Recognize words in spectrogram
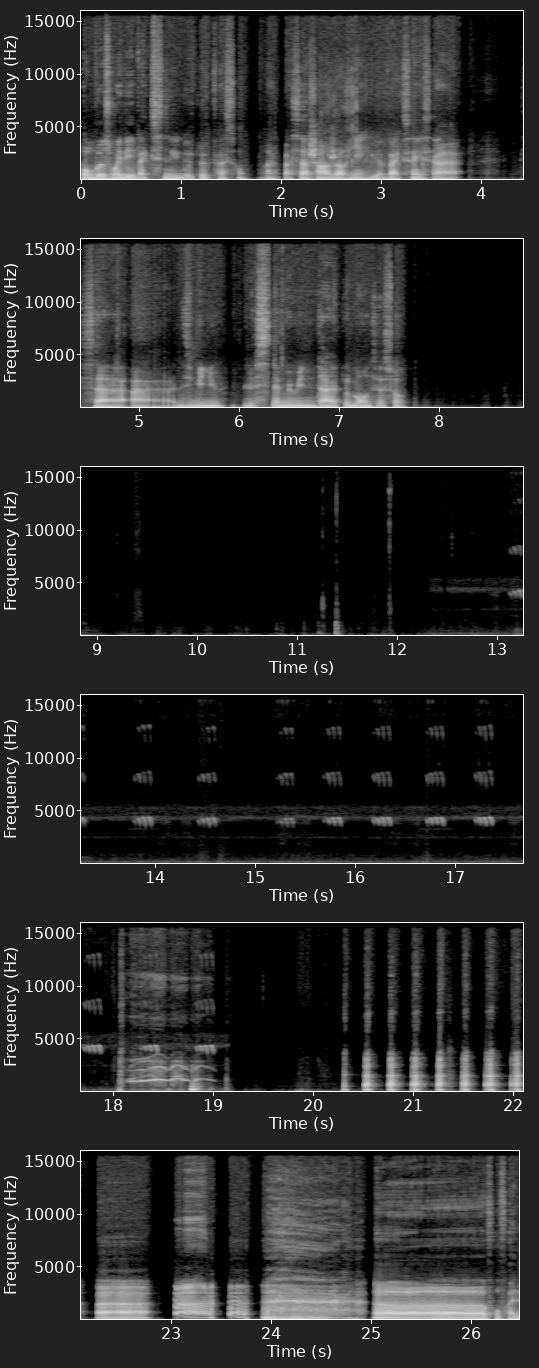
Pas besoin des vacciner de toute façon, hein, parce que ça ne change rien. Le vaccin, ça, ça euh, diminue le système immunitaire, tout le monde sait ça. Euh, faut faire des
